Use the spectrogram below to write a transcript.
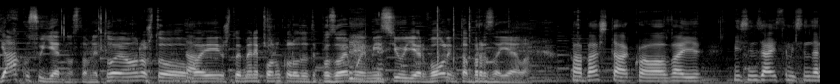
jako su jednostavne. To je ono što, ovaj, što je mene ponukalo da te pozovem u emisiju jer volim ta brza jela. Pa baš tako. Ovaj, mislim, zaista mislim da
